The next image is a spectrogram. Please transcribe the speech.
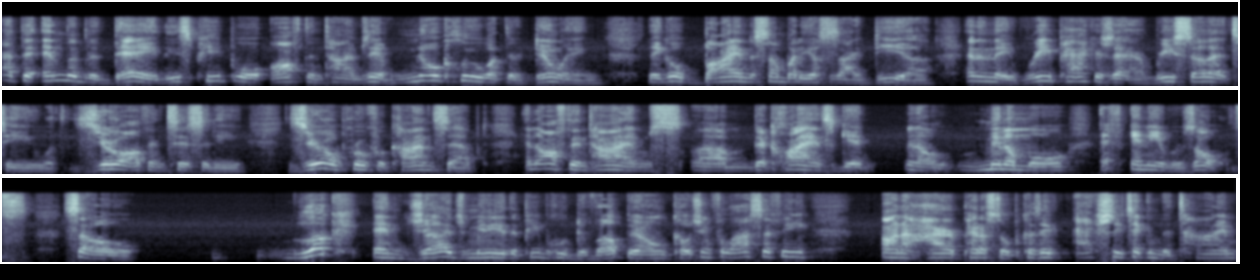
at the end of the day, these people oftentimes, they have no clue what they're doing. They go buy into somebody else's idea and then they repackage that and resell that to you with zero authenticity, zero proof of concept. And oftentimes um, their clients get, you know, minimal, if any results. So look and judge many of the people who develop their own coaching philosophy on a higher pedestal because they've actually taken the time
